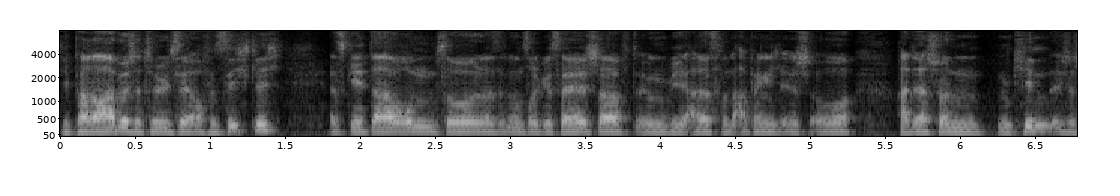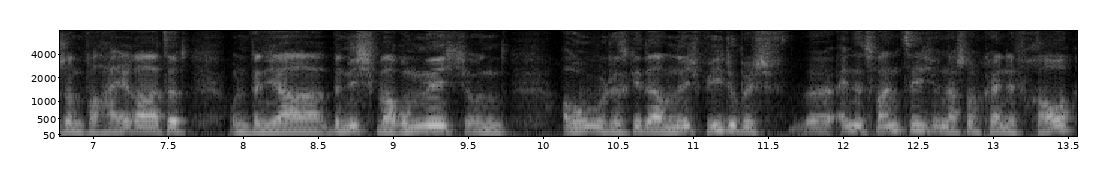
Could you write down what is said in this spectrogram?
die Parabel ist natürlich sehr offensichtlich. Es geht darum, so, dass in unserer Gesellschaft irgendwie alles von abhängig ist. Oh, hat er schon ein Kind, ist er schon verheiratet? Und wenn ja, wenn nicht, warum nicht? Und oh, das geht darum nicht, wie du bist äh, Ende 20 und hast noch keine Frau,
